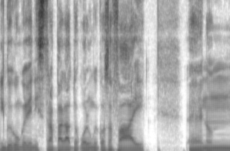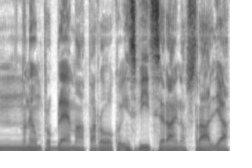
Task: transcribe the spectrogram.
in cui comunque vieni strapagato qualunque cosa fai, eh, non, non, è un problema. Parlo in Svizzera, in Australia,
